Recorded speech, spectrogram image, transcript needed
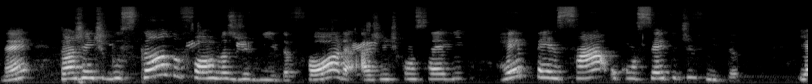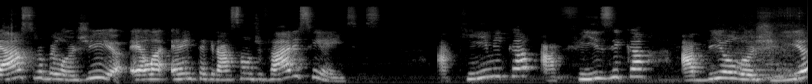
né? Então a gente buscando formas de vida fora, a gente consegue repensar o conceito de vida. E a astrobiologia, ela é a integração de várias ciências: a química, a física, a biologia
